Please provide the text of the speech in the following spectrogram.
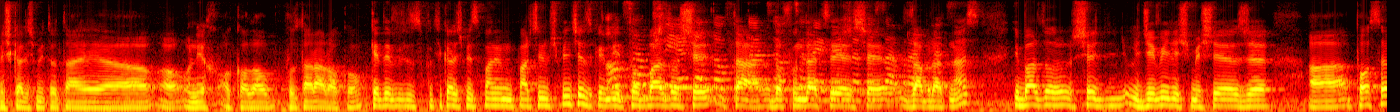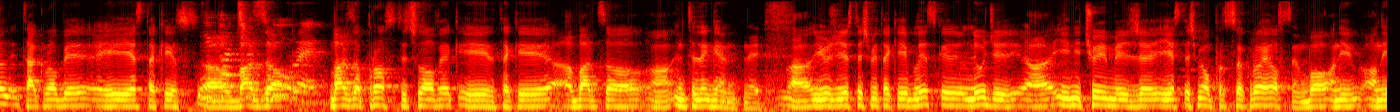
mieszkaliśmy tutaj e, u nich około półtora roku. Kiedy spotykaliśmy z panem Marcinem Święcickim On i to bardzo się, do tak, Fundacji do fundacji się zabrać nas i bardzo się dziwiliśmy się, że a, poseł tak robi i jest taki e, bardzo, bardzo prosty człowiek i taki e, bardzo e, inteligentny. Już jesteśmy taki bliscy ludzi i nie czujemy, że jesteśmy obcokrajowcem, bo oni, oni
